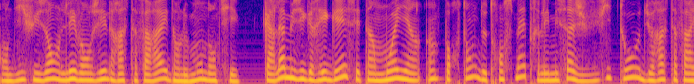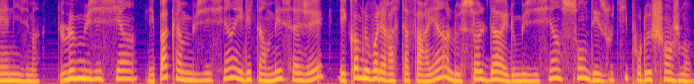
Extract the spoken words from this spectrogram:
en diffusant l'évangile Rastafari dans le monde entier. Car la musique reggae, c'est un moyen important de transmettre les messages vitaux du rastafarianisme. Le musicien n'est pas qu'un musicien, il est un messager, et comme le voient les rastafariens, le soldat et le musicien sont des outils pour le changement.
